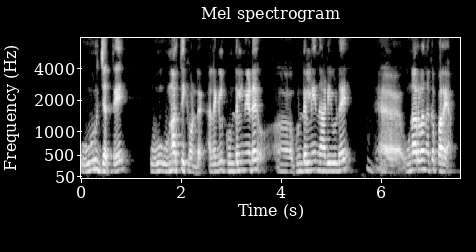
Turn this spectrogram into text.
ഊർജത്തെ ഉണർത്തിക്കൊണ്ട് അല്ലെങ്കിൽ കുണ്ടലിനിയുടെ കുണ്ടലിനി നാടിയുടെ ഉണർവെന്നൊക്കെ ഉണർവ് എന്നൊക്കെ പറയാം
